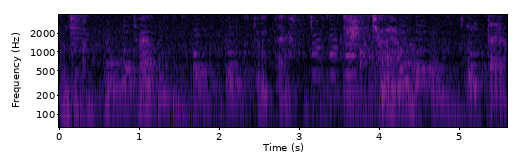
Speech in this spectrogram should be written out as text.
언제 가요? 저요? 좀 이따요. 언제 가요? 좀 이따요.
